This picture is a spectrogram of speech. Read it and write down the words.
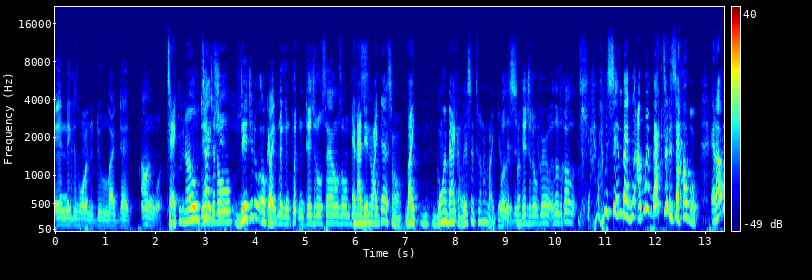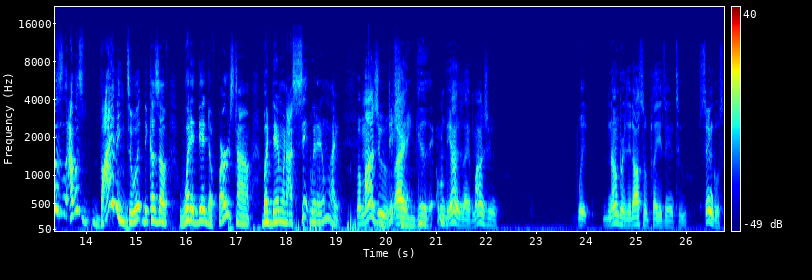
and niggas wanted to do like that. I don't know, techno type Digital. shit. Digital. Okay. like making putting digital sounds on. Beats. and I didn't like that song. Like going back and listening to it, I'm like, yo, What this is the digital girl? Is that called? I was sitting back. I went back to this album, and I was I was vibing to it because of what it did the first time. But then when I sit with it, I'm like, well, mind you, this like shit ain't good. I'm gonna be honest, like mind you, with numbers, it also plays into singles.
